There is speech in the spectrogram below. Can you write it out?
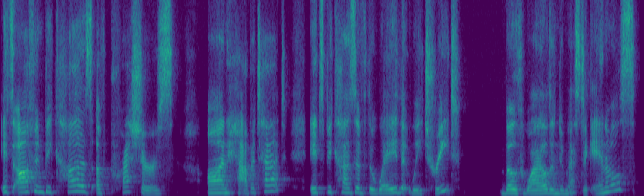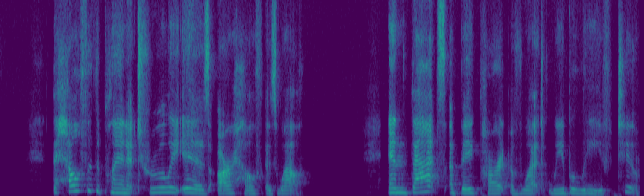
It's often because of pressures on habitat. It's because of the way that we treat both wild and domestic animals. The health of the planet truly is our health as well. And that's a big part of what we believe too.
